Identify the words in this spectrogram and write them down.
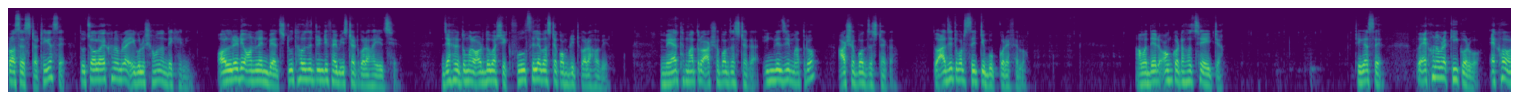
প্রসেসটা ঠিক আছে? তো চলো এখন আমরা এগুলো সমাধান দেখে নিই। Already online batch two thousand twenty five start করা হয়েছে, যেখানে তোমার অর্ধবার্ষিক ফুল সিলেবাসটা কমপ্লিট করা হবে। ম্যাথ মাত্র আটশো পঞ্চাশ টাকা, ইংরেজি মাত্র আটশো পঞ্চাশ টাকা। তো আজই তোমার সিটটি বুক করে ফেলো। আমাদের অঙ্কটা হচ্ছে এইটা। ঠিক আছে? তো এখন আমরা কি করব? এখন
